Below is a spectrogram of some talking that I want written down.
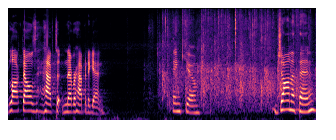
lockdowns have to never happen again. Thank you. Jonathan,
